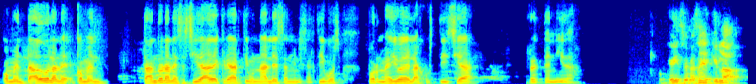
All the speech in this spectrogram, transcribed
comentado la, comentando la necesidad de crear tribunales administrativos por medio de la justicia retenida. Ok, se me hace aquí la,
